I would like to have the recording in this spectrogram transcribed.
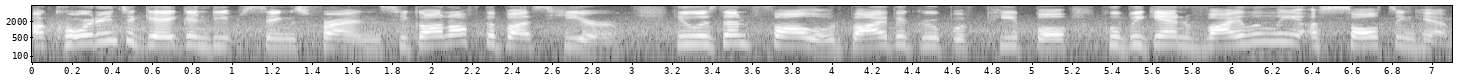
According to Gagandeep Singh's friends, he got off the bus here. He was then followed by the group of people who began violently assaulting him,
